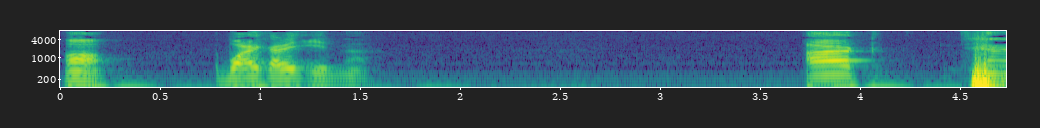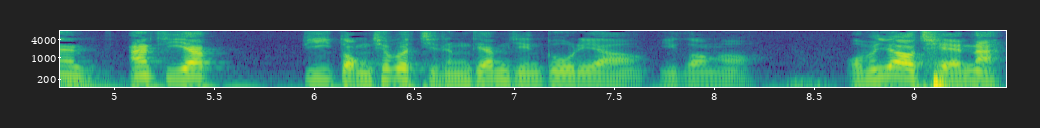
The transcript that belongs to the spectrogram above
啊，无爱甲你应啊。啊，现 在啊，只要移动差不多一两点钟过了，伊讲哦，我们要钱呐。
